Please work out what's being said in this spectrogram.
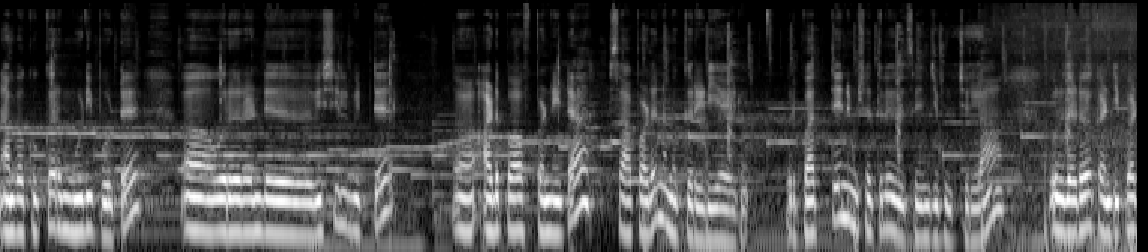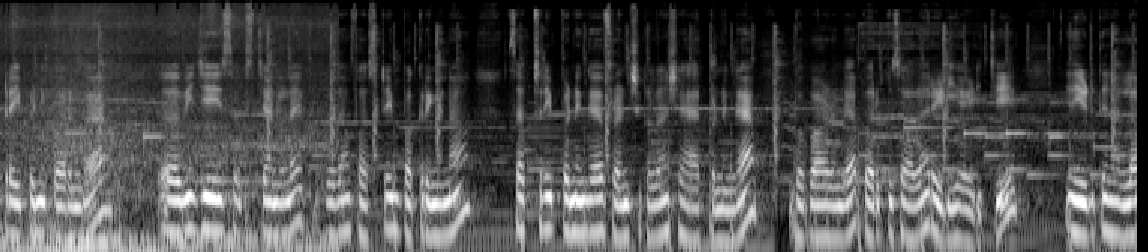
நம்ம குக்கர் மூடி போட்டு ஒரு ரெண்டு விசில் விட்டு அடுப்பு ஆஃப் பண்ணிட்டா சாப்பாடு நமக்கு ரெடி ஆகிடும் ஒரு பத்தே நிமிஷத்தில் இது செஞ்சு முடிச்சிடலாம். ஒரு தடவை கண்டிப்பாக ட்ரை பண்ணி பாருங்கள் விஜய் சக்ஸ் சேனலை இப்போ தான் ஃபஸ்ட் டைம் பார்க்குறீங்கன்னா சப்ஸ்கிரைப் பண்ணுங்கள் ஃப்ரெண்ட்ஸுக்கெல்லாம் ஷேர் பண்ணுங்கள் இப்போ பாருங்கள் பருப்பு சாதம் ரெடி ஆகிடுச்சி இது எடுத்து நல்லா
